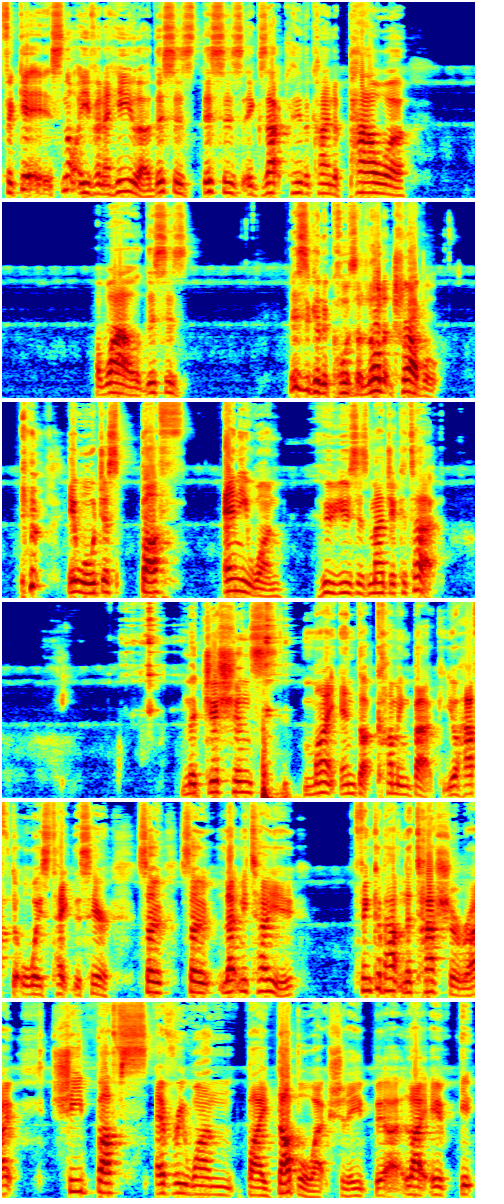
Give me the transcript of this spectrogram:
Forget it. It's not even a healer. This is this is exactly the kind of power. Wow, this is this is going to cause a lot of trouble. it will just buff anyone who uses magic attack. Magicians might end up coming back. You'll have to always take this here. So, so let me tell you. Think about Natasha, right? She buffs everyone by double, actually. Uh, like it, it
